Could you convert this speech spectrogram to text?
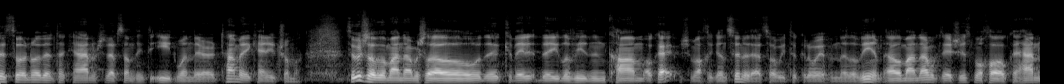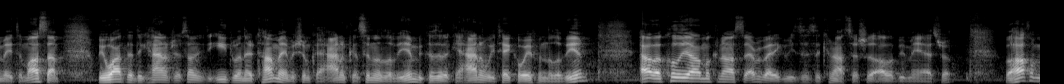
it so in order that the Kahanim should have something to eat when they're Tame, can't eat Truma. So the, the, the Levi didn't come, okay, that's why we took it away from the Leviim. We want that the Kahanim should have something to eat when they're Tame, Mishum Kahanim consider the Leviim, because of the Kahanim we take away from the Leviim. Everybody agrees this is the Knasa, should all be May Ezra. One said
